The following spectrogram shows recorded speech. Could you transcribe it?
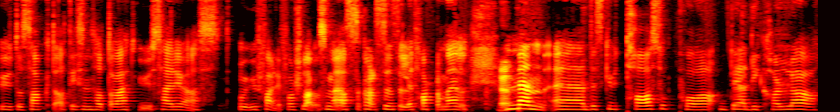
ut og sagt at de syntes at det var et useriøst og uferdig forslag, som jeg også syns er litt hardt å melde. Ja. Men eh, det skulle tas opp på det de kaller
